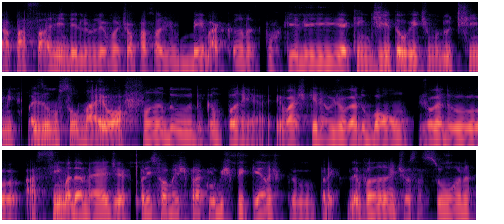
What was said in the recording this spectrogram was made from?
a passagem dele no Levante é uma passagem bem bacana, porque ele é quem dita o ritmo do time, mas eu não sou o maior fã do, do campanha. Eu acho que ele é um jogador bom, jogador acima da média, principalmente para clubes pequenos, para Levante, Osasuna,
